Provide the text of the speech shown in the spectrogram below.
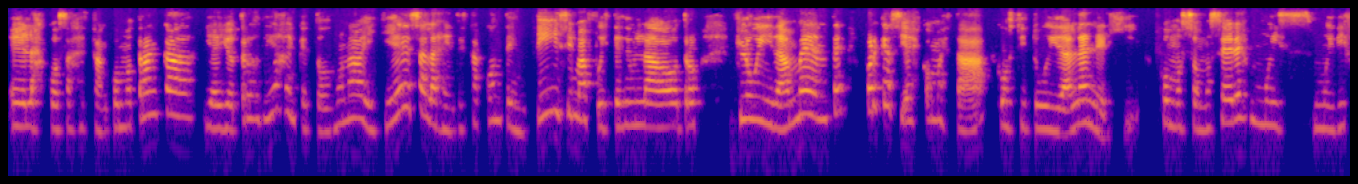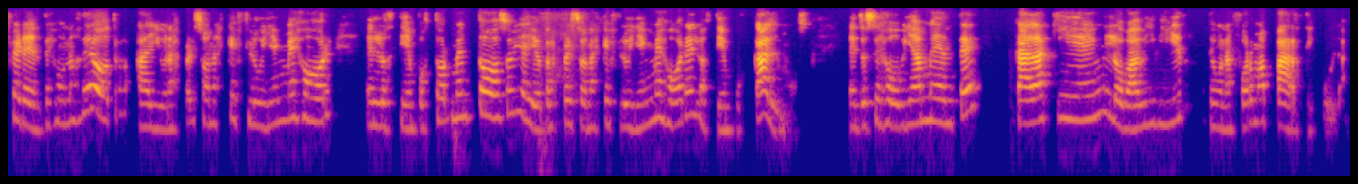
eh, las cosas están como trancadas y hay otros días en que todo es una belleza, la gente está contentísima, fuiste de un lado a otro fluidamente, porque así es como está constituida la energía como somos seres muy, muy diferentes unos de otros, hay unas personas que fluyen mejor en los tiempos tormentosos y hay otras personas que fluyen mejor en los tiempos calmos. Entonces, obviamente, cada quien lo va a vivir de una forma particular.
